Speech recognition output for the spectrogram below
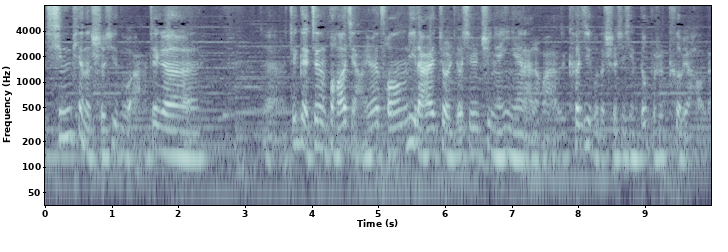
芯片的持续度啊，这个，呃，这个真的不好讲，因为从历来就是，尤其是去年一年来的话，科技股的持续性都不是特别好的。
